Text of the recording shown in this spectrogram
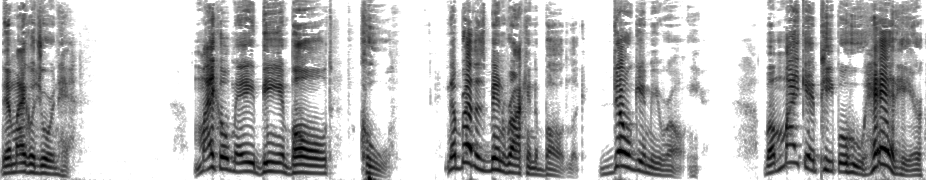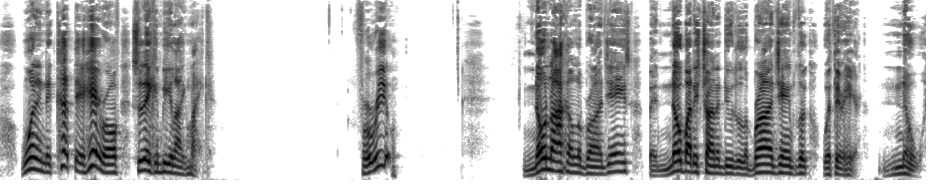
that Michael Jordan had. Michael made being bald cool. Now, brother's been rocking the bald look. Don't get me wrong here. But Mike had people who had hair wanting to cut their hair off so they can be like Mike. For real. No knock on LeBron James, but nobody's trying to do the LeBron James look with their hair. No one.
